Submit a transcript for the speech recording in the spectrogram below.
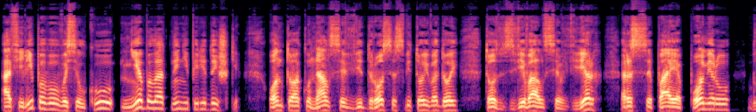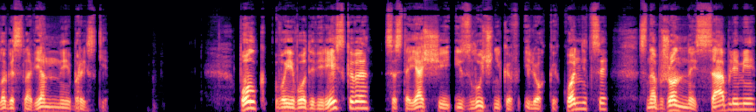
а Филиппову Василку не было отныне передышки. Он то окунался в ведро со святой водой, то взвивался вверх, рассыпая по миру благословенные брызги. Полк воевода Верейского, состоящий из лучников и легкой конницы, снабженный саблями,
